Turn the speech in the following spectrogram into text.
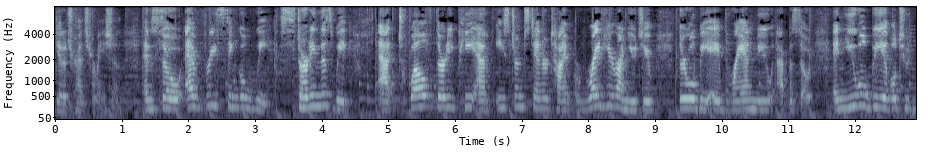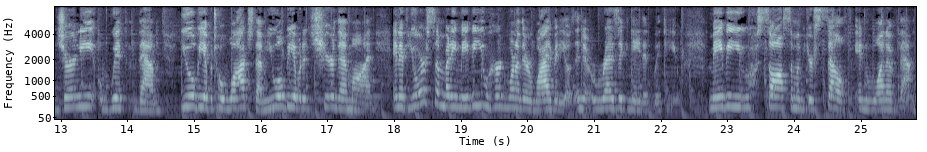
get a transformation. And so every single week, starting this week, at 12:30 p.m. Eastern Standard Time right here on YouTube. There will be a brand new episode and you will be able to journey with them. You will be able to watch them. You will be able to cheer them on. And if you're somebody, maybe you heard one of their why videos and it resonated with you. Maybe you saw some of yourself in one of them.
